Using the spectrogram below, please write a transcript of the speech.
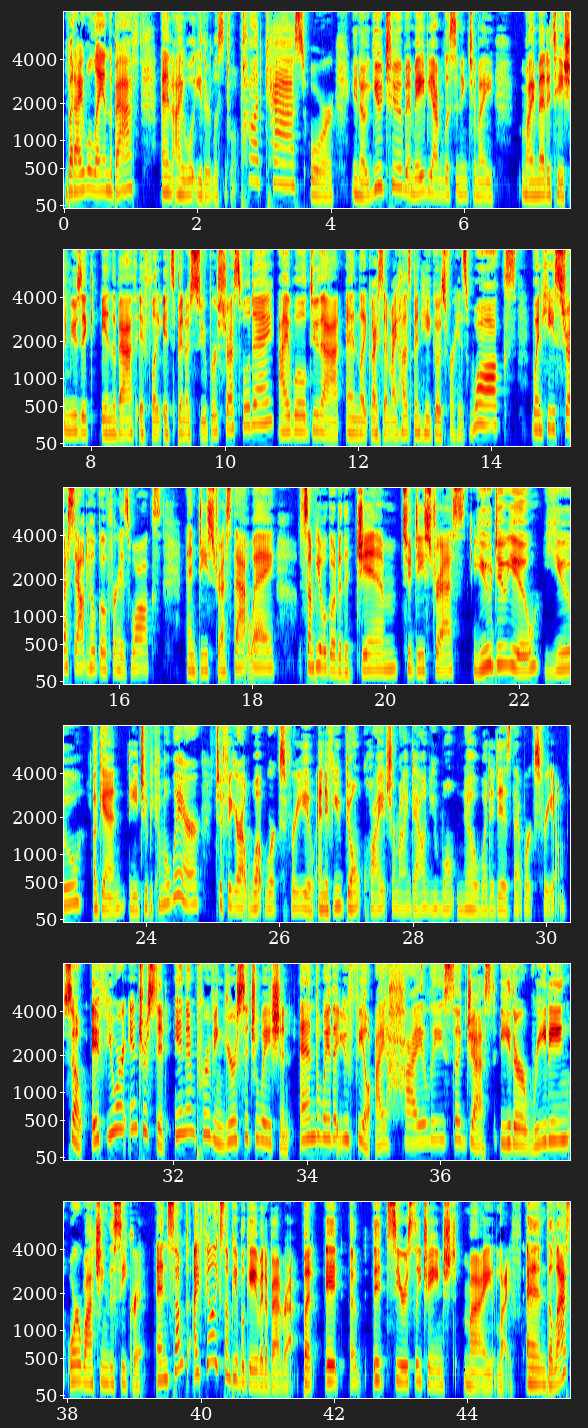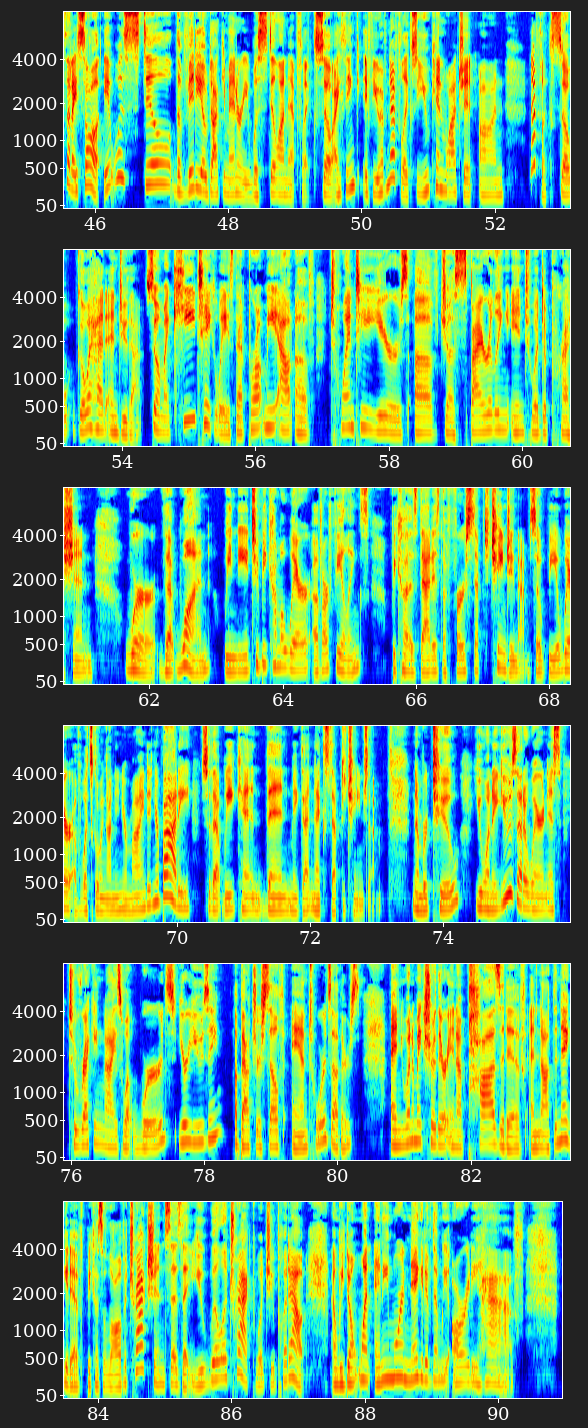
but I will lay in the bath and I will either listen to a podcast or, you know, YouTube and maybe I'm listening to my my meditation music in the bath if like it's been a super stressful day i will do that. And like i said my husband he goes for his walks. When he's stressed out he'll go for his walks and de-stress that way some people go to the gym to de-stress. You do you. You, again, need to become aware to figure out what works for you. And if you don't quiet your mind down, you won't know what it is that works for you. So if you are interested in improving your situation and the way that you feel, I highly suggest either reading or watching The Secret. And some, I feel like some people gave it a bad rap, but it, uh, it seriously changed my life. And the last that I saw, it was still, the video documentary was still on Netflix. So I think if you have Netflix, you can watch it on Netflix. So go ahead and do that. So my key takeaways that brought me out of 20 years of just spiraling into a depression were that one, we need to become aware of our feelings because that is the first step to changing them. So be aware of what's going on in your mind and your body so that we can then make that next step to change them. Number two, you want to use that awareness to recognize what words you're using about yourself and towards others. And you want to make sure they're in a positive and not the negative because the law of attraction says that you will attract what you put out. And we don't want any more negative than we already have.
